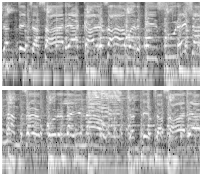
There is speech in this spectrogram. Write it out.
जनतेच्या साऱ्या काळजावरती सुरेशानांचं कोरलय नाव. जनतेच्या साऱ्या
